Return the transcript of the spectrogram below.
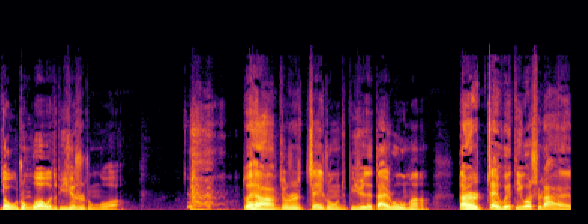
有中国我就必须是中国。对啊，就是这种就必须得代入嘛。但是这回帝国时代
